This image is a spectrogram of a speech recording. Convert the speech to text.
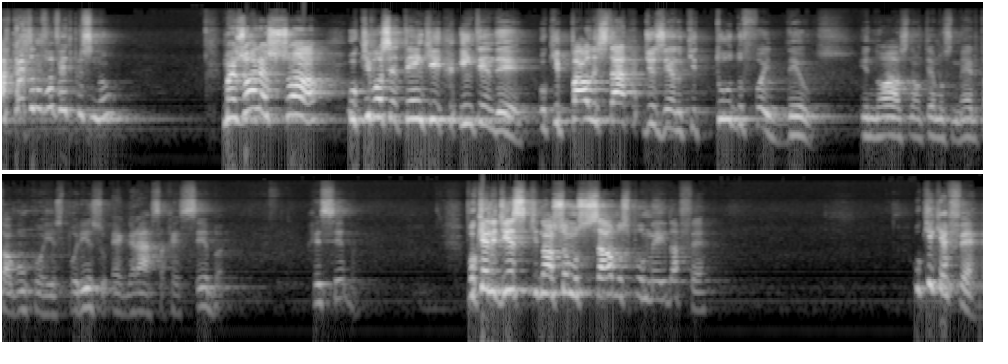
a carta não foi feita para isso, não. Mas olha só o que você tem que entender. O que Paulo está dizendo, que tudo foi Deus e nós não temos mérito algum com isso. Por isso é graça, receba. Receba. Porque ele diz que nós somos salvos por meio da fé. O que é fé?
